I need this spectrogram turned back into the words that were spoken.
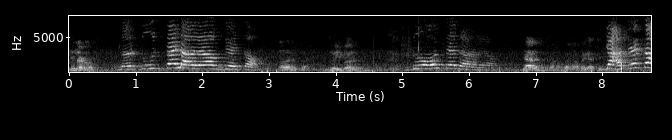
मुझसे लड़ो दूध से लाया देता और का जाई बार. दूध से लाया ज़्यादा मत बनो कर अपे गच्चे क्या देता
